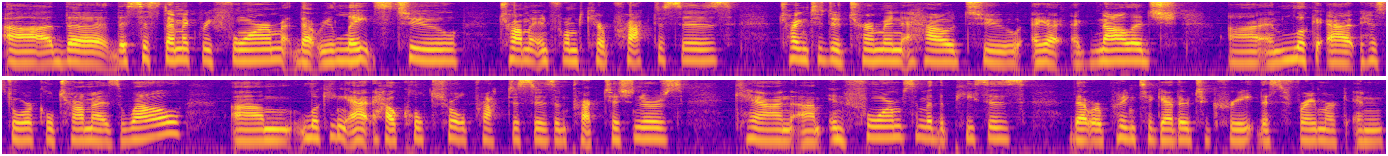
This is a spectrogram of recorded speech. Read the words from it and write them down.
uh, the, the systemic reform that relates to trauma informed care practices, trying to determine how to acknowledge uh, and look at historical trauma as well, um, looking at how cultural practices and practitioners can um, inform some of the pieces that we're putting together to create this framework and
